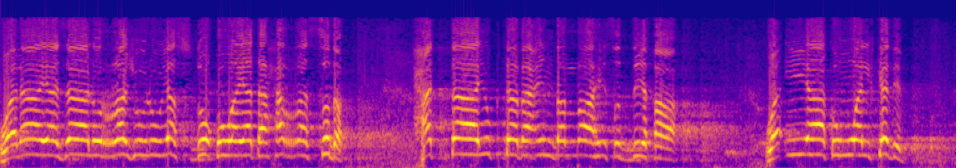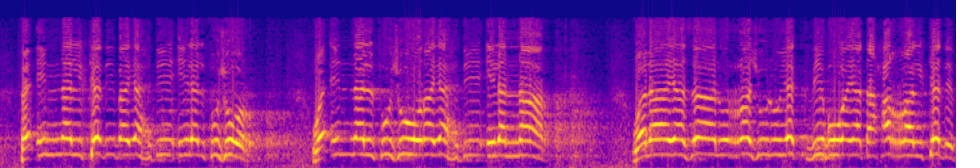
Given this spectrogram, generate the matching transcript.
ولا يزال الرجل يصدق ويتحرى الصدق حتى يكتب عند الله صديقا. وإياكم والكذب فإن الكذب يهدي إلى الفجور وإن الفجور يهدي إلى النار. ولا يزال الرجل يكذب ويتحرى الكذب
